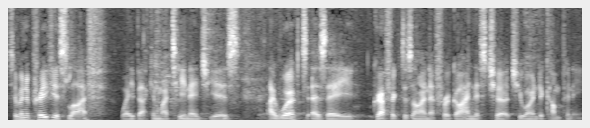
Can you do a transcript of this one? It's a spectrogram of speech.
So, in a previous life, way back in my teenage years, I worked as a graphic designer for a guy in this church who owned a company.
